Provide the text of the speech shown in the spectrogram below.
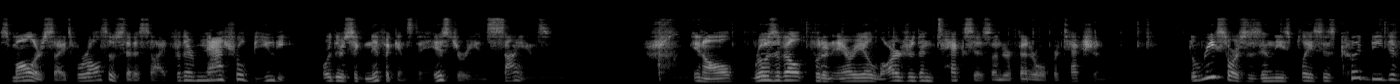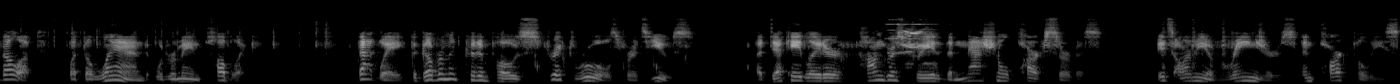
Smaller sites were also set aside for their natural beauty or their significance to history and science. In all, Roosevelt put an area larger than Texas under federal protection. The resources in these places could be developed, but the land would remain public. That way, the government could impose strict rules for its use. A decade later, Congress created the National Park Service. Its army of rangers and park police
